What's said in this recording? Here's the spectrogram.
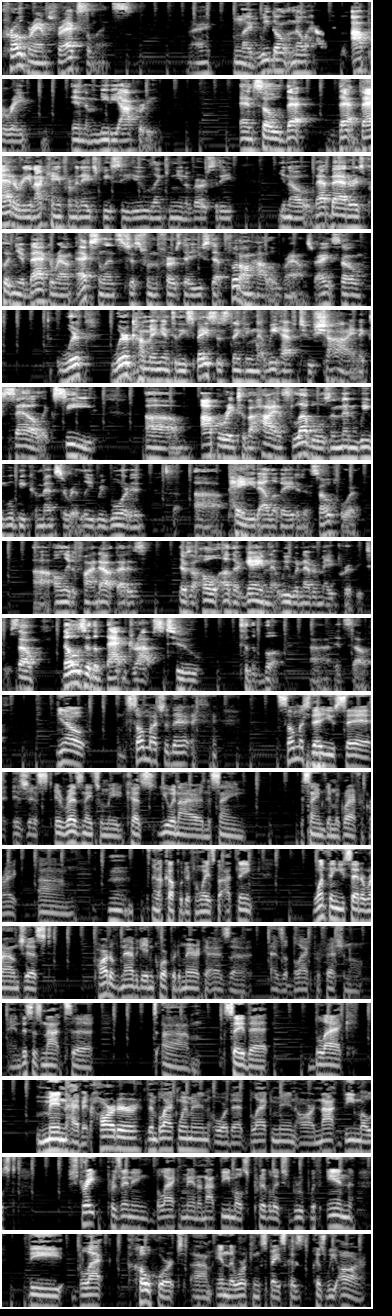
programmed for excellence, right? Mm. Like we don't know how to operate in the mediocrity. And so that that battery, and I came from an HBCU, Lincoln University, you know, that battery is putting your back around excellence just from the first day you step foot on hollow grounds, right? So we're we're coming into these spaces thinking that we have to shine, excel, exceed, um, operate to the highest levels, and then we will be commensurately rewarded, uh, paid, elevated, and so forth. Uh, only to find out that is there's a whole other game that we were never made privy to. So those are the backdrops to to the book uh, itself. You know, so much of there. so much that you said is just it resonates with me because you and I are in the same the same demographic, right? Um, mm. In a couple different ways, but I think one thing you said around just part of navigating corporate America as a as a black professional, and this is not to, to um, say that black men have it harder than black women or that black men are not the most straight presenting black men are not the most privileged group within the black cohort um, in the working space because because we are,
